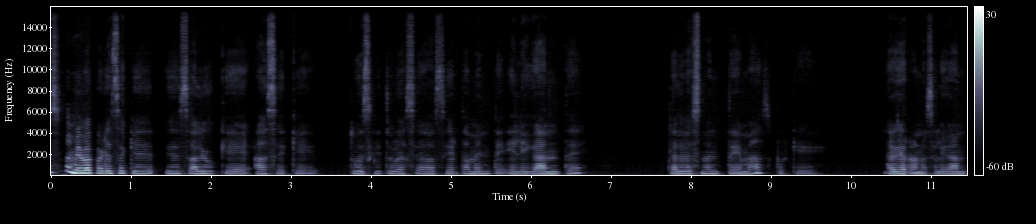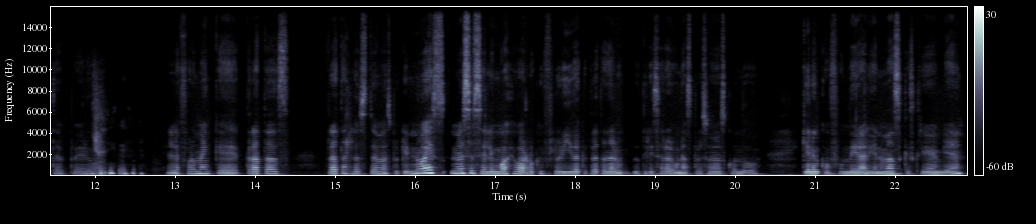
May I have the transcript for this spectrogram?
Eso también me parece que es algo que hace que tu escritura sea ciertamente elegante Tal vez no en temas, porque la guerra no es elegante, pero en la forma en que tratas, tratas los temas, porque no es, no es ese lenguaje barroco y florido que tratan de utilizar algunas personas cuando quieren confundir a alguien más que escriben bien.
